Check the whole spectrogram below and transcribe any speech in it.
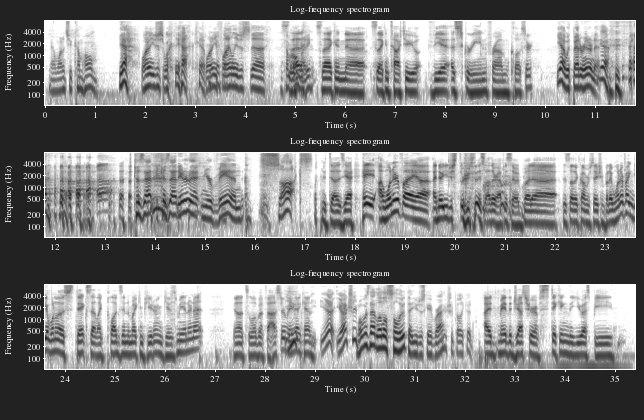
Now, why don't you come home? Yeah, why don't you just yeah yeah why don't you finally just uh, so come that, home, buddy? So that I can, uh, so that I can talk to you via a screen from closer. Yeah, with better internet. Yeah. because that because that internet in your van sucks. It does, yeah. Hey, I wonder if I, uh, I know you just threw to this other episode, but uh, this other conversation, but I wonder if I can get one of those sticks that like plugs into my computer and gives me internet. You know, it's a little bit faster. Maybe You- I can. Yeah, you actually What was that little salute that you just gave, you Brad? actually probably could. I made the gesture of sticking the USB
